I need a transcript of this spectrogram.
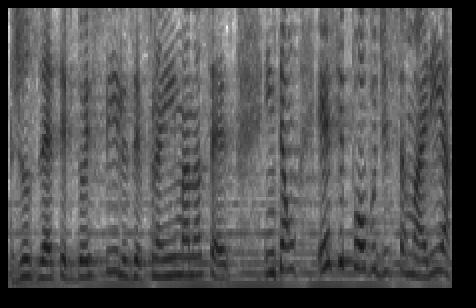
José teve dois filhos, Efraim e Manassés. Então, esse povo de Samaria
